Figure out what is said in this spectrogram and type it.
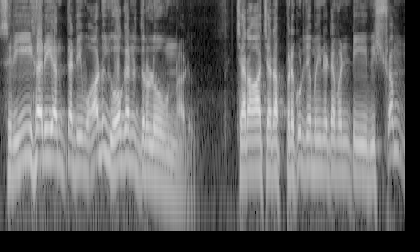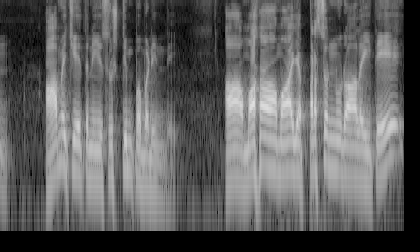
శ్రీహరి అంతటి వాడు యోగ నిద్రలో ఉన్నాడు. చరాచర ప్రకృతమైనటువంటి విశ్వం ఆమె చేతనే సృష్టింపబడింది. ఆ మహామాయ ప్రసన్నురాలైతే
